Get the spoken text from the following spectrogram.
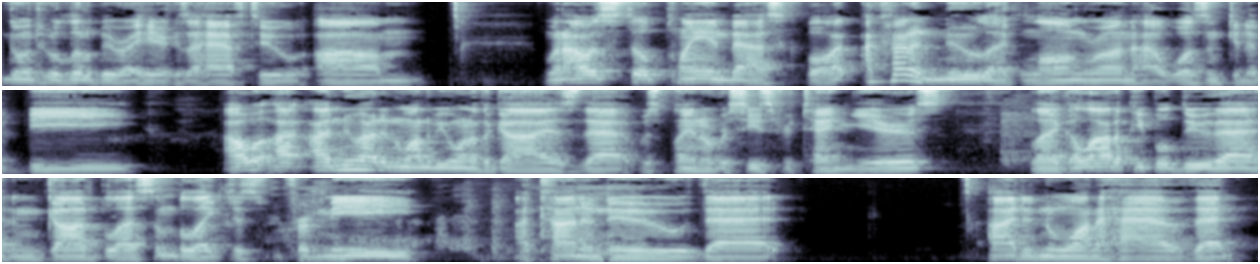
going to a little bit right here because I have to. Um, when I was still playing basketball, I, I kind of knew like long run I wasn't going to be. I, I knew I didn't want to be one of the guys that was playing overseas for ten years. Like a lot of people do that, and God bless them. But like just for me, I kind of knew that I didn't want to have that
